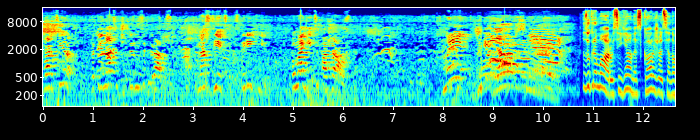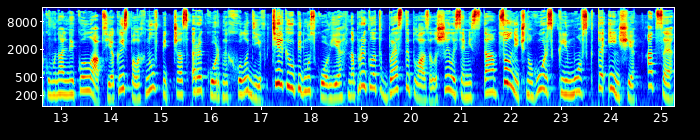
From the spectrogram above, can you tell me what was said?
квартирах по 13-14 градусов. У нас дети, старики. Помогите, пожалуйста. Wait! Зокрема, росіяни скаржаться на комунальний колапс, який спалахнув під час рекордних холодів. Тільки у Підмосков'ї, наприклад, без тепла залишилися міста Солнічногорськ, Клімовськ та інші. А це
